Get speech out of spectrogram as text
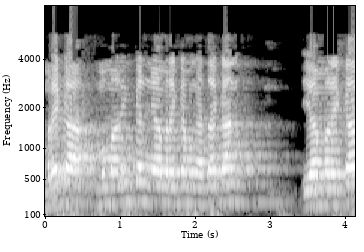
Mereka memalingkannya mereka mengatakan ya mereka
